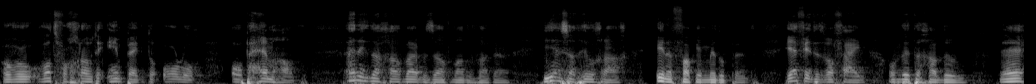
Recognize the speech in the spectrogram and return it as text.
over wat voor grote impact de oorlog op hem had. En ik dacht af bij mezelf, motherfucker. Jij zat heel graag in een fucking middelpunt. Jij vindt het wel fijn om dit te gaan doen. Eh?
